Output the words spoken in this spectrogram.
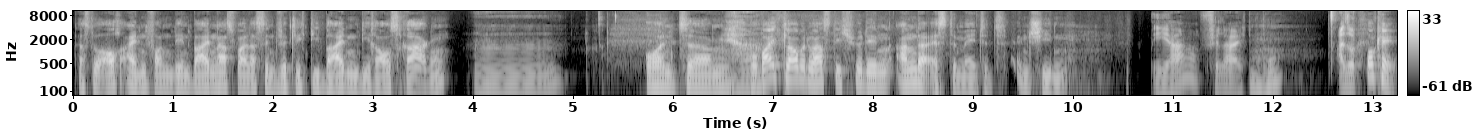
dass du auch einen von den beiden hast, weil das sind wirklich die beiden, die rausragen. Und ähm, Ja. wobei ich glaube, du hast dich für den Underestimated entschieden. Ja, vielleicht. Also, Okay.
